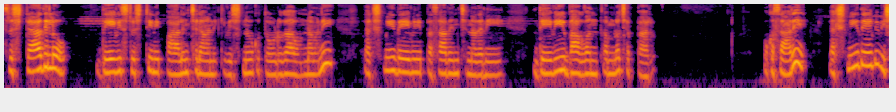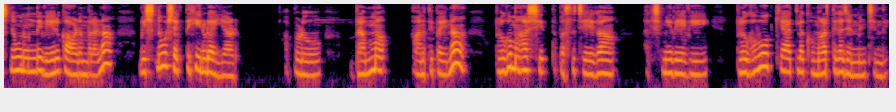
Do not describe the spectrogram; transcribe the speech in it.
సృష్ట్యాదిలో దేవి సృష్టిని పాలించడానికి విష్ణువుకు తోడుగా ఉన్నామని లక్ష్మీదేవిని ప్రసాదించినదని దేవీ భాగవంతంలో చెప్పారు. ఒకసారి లక్ష్మీదేవి విష్ణువు నుండి వేరు కావడం వలన విష్ణువు శక్తిహీనుడు అయ్యాడు. అప్పుడు బ్రహ్మ ఆనతిపైన భృగు మహర్షి తపస్సు చేయగా లక్ష్మీదేవి భృగువు ఖ్యాతుల కుమార్తెగా జన్మించింది.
